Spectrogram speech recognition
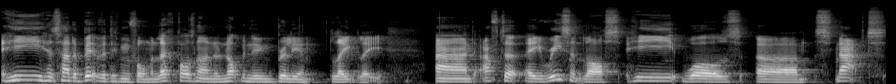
he has had a bit of a different form, and Lech Poznan have not been doing brilliant lately. And after a recent loss, he was um, snapped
